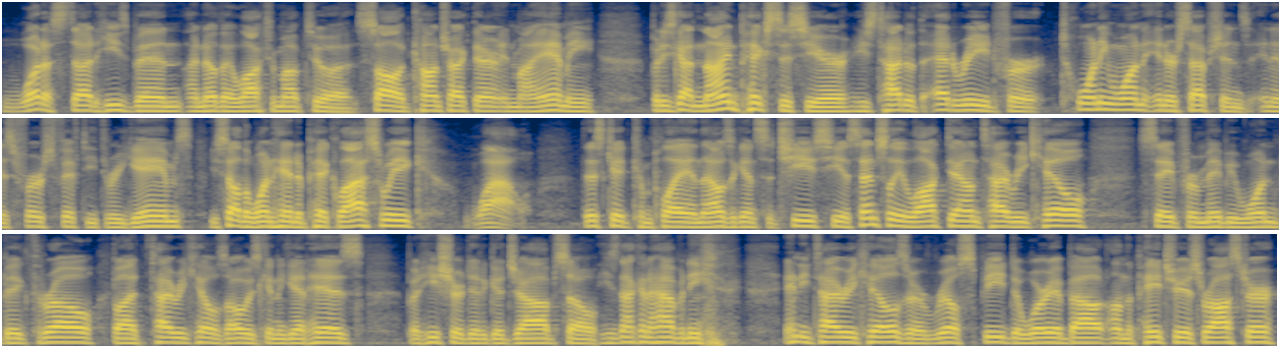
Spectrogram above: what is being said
what a stud he's been. I know they locked him up to a solid contract there in Miami but he's got nine picks this year. He's tied with Ed Reed for 21 interceptions in his first 53 games. You saw the one handed pick last week. Wow. This kid can play, and that was against the Chiefs. He essentially locked down Tyreek Hill, save for maybe one big throw, but Tyreek Hill is always going to get his, but he sure did a good job. So he's not going to have any any Tyreek Hills or real speed to worry about on the Patriots roster.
